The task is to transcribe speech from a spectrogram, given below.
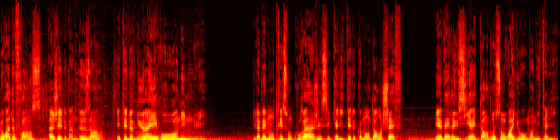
Le roi de France, âgé de 22 ans, était devenu un héros en une nuit. Il avait montré son courage et ses qualités de commandant en chef et avait réussi à étendre son royaume en Italie.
